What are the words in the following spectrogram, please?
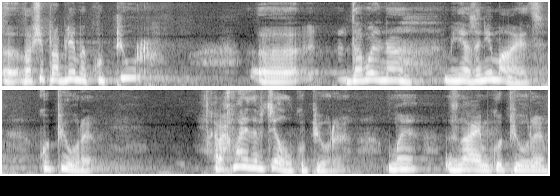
э, вообще проблема купюр э, довольно меня занимает. Купюры. Рахманинов делал купюры. Мы знаем купюры,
